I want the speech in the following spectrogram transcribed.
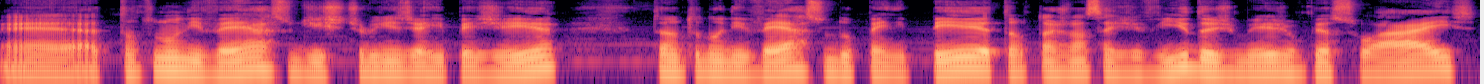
É, tanto no universo de streams de RPG, tanto no universo do PNP, tanto nas nossas vidas mesmo pessoais.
